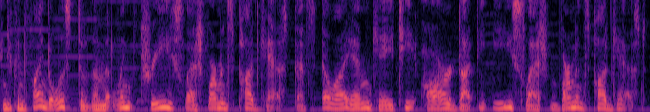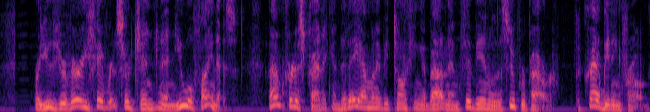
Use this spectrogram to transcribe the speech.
and you can find a list of them at linktree slash varmints podcast. That's L-I-N-K-T-R dot E-E slash varmints podcast. Or use your very favorite search engine and you will find us. I'm Curtis Craddock, and today I'm going to be talking about an amphibian with a superpower, the crab-eating frog.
